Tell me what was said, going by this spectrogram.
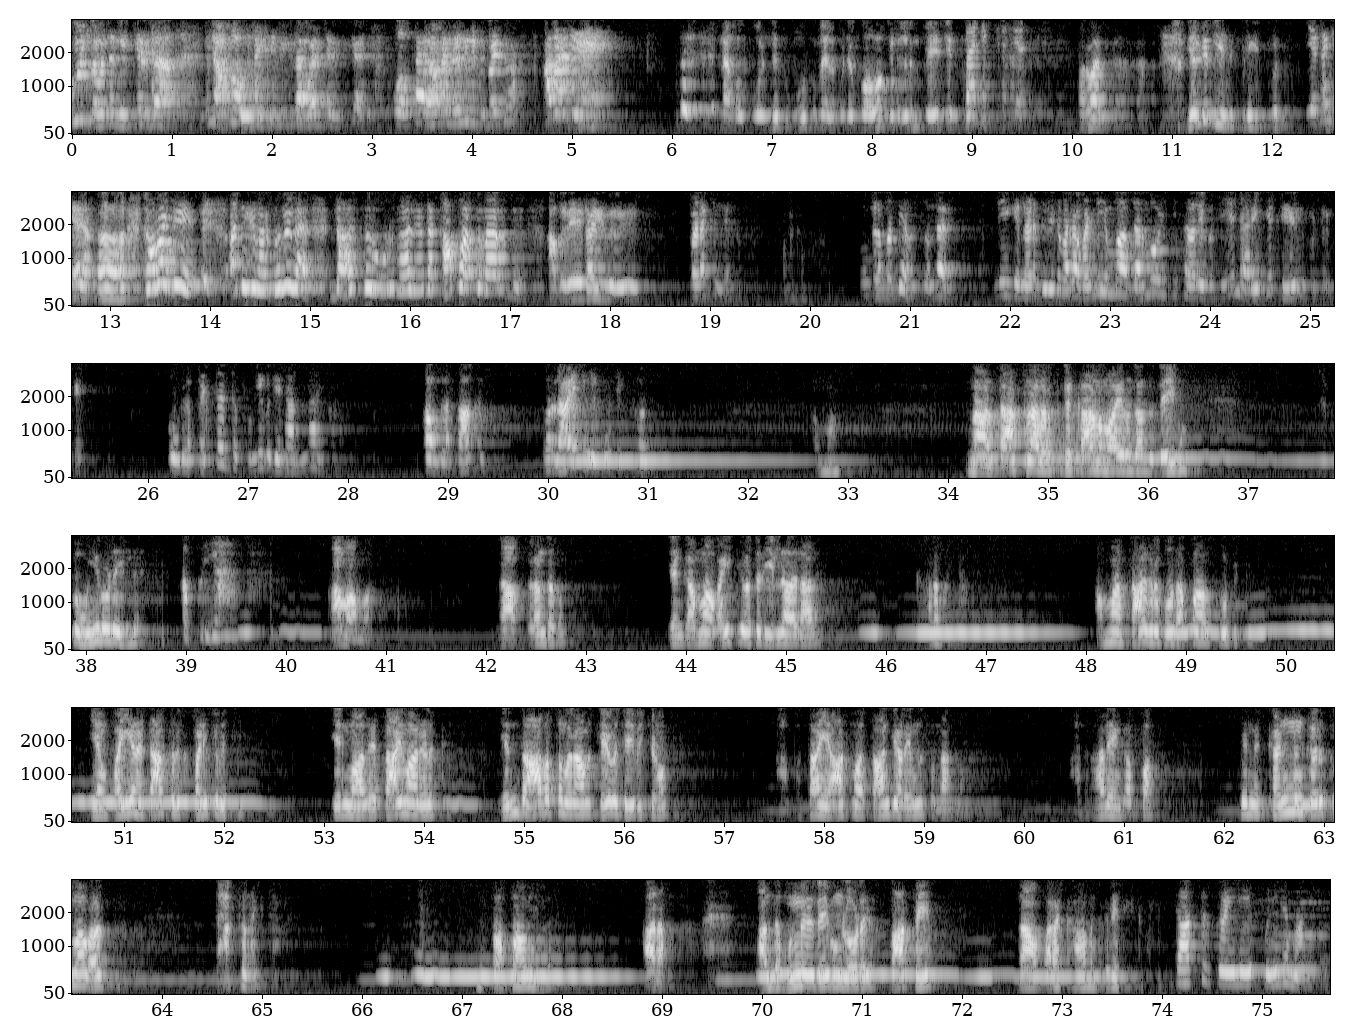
வீட்டுல வந்து நிக்கிறதா? இந்த அம்மா வந்து இன்னைக்கு தான் வந்து உட்காராம நின்றுட்டு போயிட்டா நம்ம பொண்ணுக்கு மூக்கு மேல கொஞ்சம் கோவம் கிடுகிடுன்னு பேசிட்டு மன்னிச்சிடுங்க பரவாயில்ல. எங்க நீ பிடிக்கிட்டு பொண்ணு என்னங்க? சமைச்சி அன்னைக்கு நான் சொன்னேன் டாக்டர் ஒரு நாள் என்ன காப்பாத்தினாரு அவரே தான் இது. வணக்கங்க. உங்களை பத்தி அவர் சொன்னாரு. நீங்க நடத்திட்டு வர்ற வள்ளியம்மா தர்ம வைத்தியசாலை பத்தியே நிறைய கேள்விப்பட்டிருக்கேன். உங்களை பெற்ற அந்த புண்ணியவதி நல்லா இருக்கணும். அவங்கள பார்க்கணும். ஒரு நாளைக்கு நீங்க கூட்டிட்டு வாங்க. அம்மா நான் டாக்டர் ஆகிறதுக்கு காரணமாயிருந்த அந்த தெய்வம் இப்ப உயிரோட இல்லை. அப்படியா? ஆமா ஆமா நான் பிறந்ததும் எங்க அம்மா வைத்திய வசதி இல்லாதனால. அம்மா சாகுற போது அப்பாவை கூப்பிட்டு என் பையனை டாக்டருக்கு படிக்க வச்சு என் மாதிரி தாய்மார்களுக்கு எந்த ஆபத்தும் வராம சேவை செய்ய என் ஆத்மா சாந்தி அடையும்னு சொன்னாங்க. அதனால எங்க அப்பா என்ன கண்ணும் கருத்துமா வளர்த்து டாக்டர் ஆகிட்டாங்க அப்பாவும் இல்லை. ஆனா அந்த முன்னணி தெய்வங்களோட வார்த்தையை நான் மறக்காம நிறைவேற்றிட்டேன் டாக்டர் தொழிலே புனிதமானது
